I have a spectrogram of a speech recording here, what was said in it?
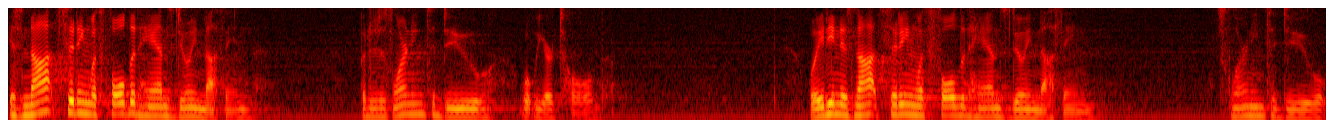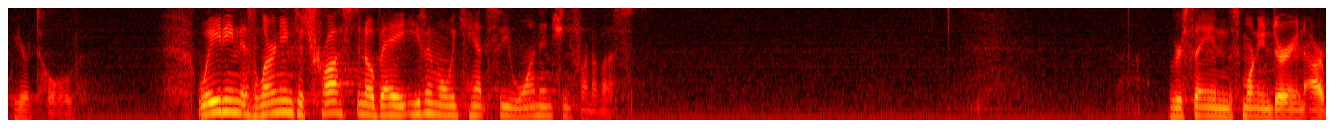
is not sitting with folded hands doing nothing, but it is learning to do what we are told. Waiting is not sitting with folded hands doing nothing, it's learning to do what we are told. Waiting is learning to trust and obey even when we can't see one inch in front of us. We were saying this morning during our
